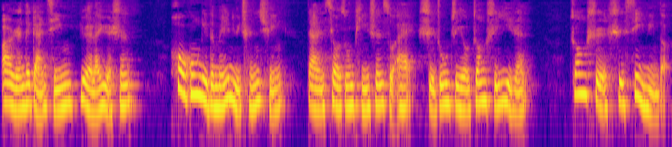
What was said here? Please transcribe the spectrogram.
二人的感情越来越深，后宫里的美女成群，但孝宗平生所爱始终只有庄氏一人。庄氏是幸运的，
